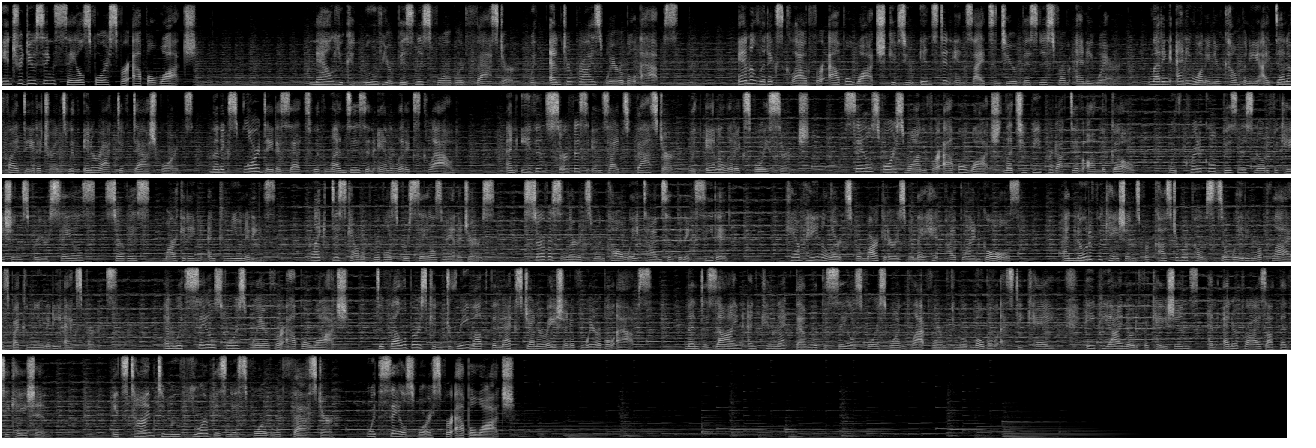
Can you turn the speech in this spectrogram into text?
Introducing Salesforce for Apple Watch. Now you can move your business forward faster with enterprise wearable apps. Analytics Cloud for Apple Watch gives you instant insights into your business from anywhere, letting anyone in your company identify data trends with interactive dashboards, then explore data sets with Lenses and Analytics Cloud, and even surface insights faster with Analytics Voice Search. Salesforce1 for Apple Watch lets you be productive on the go with critical business notifications for your sales, service, marketing, and communities, like discount approvals for sales managers, service alerts when call wait times have been exceeded, campaign alerts for marketers when they hit pipeline goals, and notifications for customer posts awaiting replies by community experts. And with Salesforce Wear for Apple Watch, developers can dream up the next generation of wearable apps, then design and connect them with the Salesforce1 platform through a mobile SDK, API notifications, and enterprise authentication. It's time to move your business forward faster with Salesforce for Apple Watch.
